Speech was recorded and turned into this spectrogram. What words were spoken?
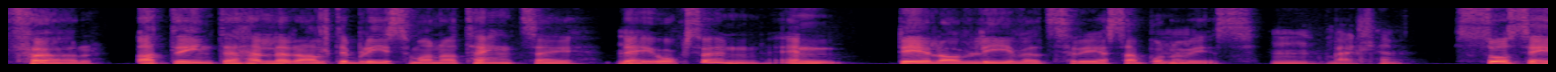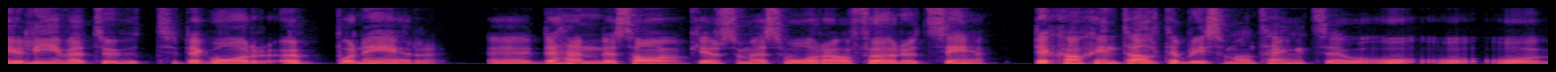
för. Att det inte heller alltid blir som man har tänkt sig. Det är ju också en, en del av livets resa på något vis. Mm, verkligen. Så ser ju livet ut. Det går upp och ner. Eh, Det händer saker som är svåra att förutse. Det kanske inte alltid blir som man tänkt sig. Och, och, och, och,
